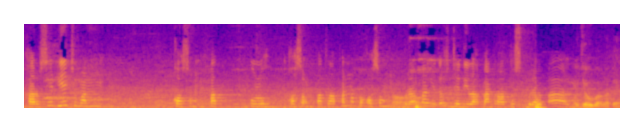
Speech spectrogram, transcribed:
harusnya dia cuman 040 048 apa 0 Oh. berapa gitu terus jadi 800 berapa Oh gitu jauh banget ya.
